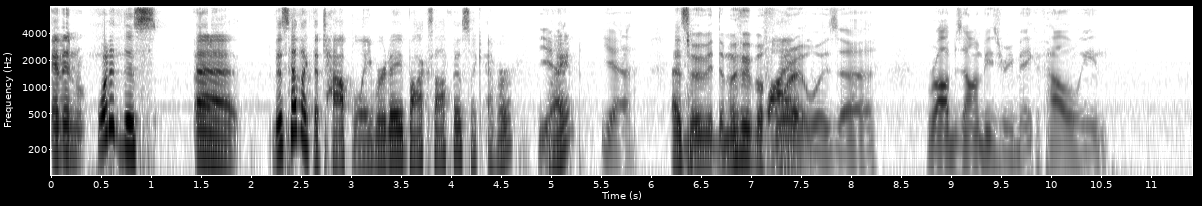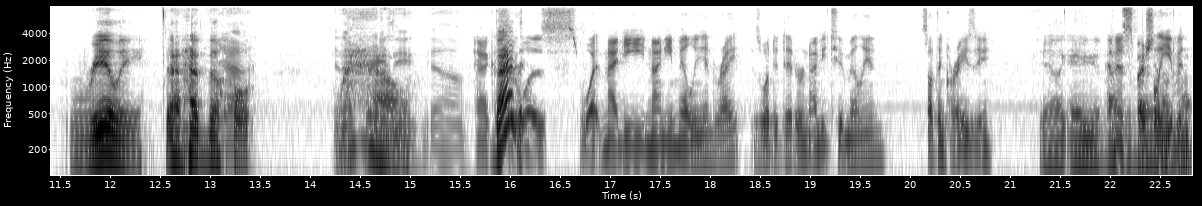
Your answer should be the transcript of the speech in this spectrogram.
and then what did this? Uh, this had like the top Labor Day box office like ever, Yeah. right? Yeah. That's the movie the movie before wild. it was uh Rob Zombie's remake of Halloween. Really that had the Yeah. whole. Isn't that Wow. crazy? Yeah. yeah, 'cause That- it was what 90, 90 million, right? Is what it did, or ninety two million, something crazy. Yeah, like eighty and, And 90 especially million even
